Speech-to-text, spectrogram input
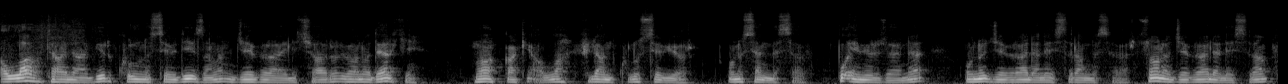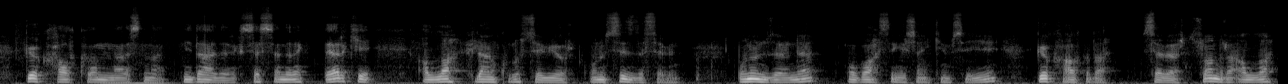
allah Teala bir kulunu sevdiği zaman Cebrail'i çağırır ve ona der ki muhakkak ki Allah filan kulu seviyor. Onu sen de sev. Bu emir üzerine onu Cebrail aleyhisselam da sever. Sonra Cebrail aleyhisselam gök halkının arasında nida ederek, seslenerek der ki Allah filan kulu seviyor. Onu siz de sevin. Bunun üzerine o bahsi geçen kimseyi gök halkı da sever. Sonra Allah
